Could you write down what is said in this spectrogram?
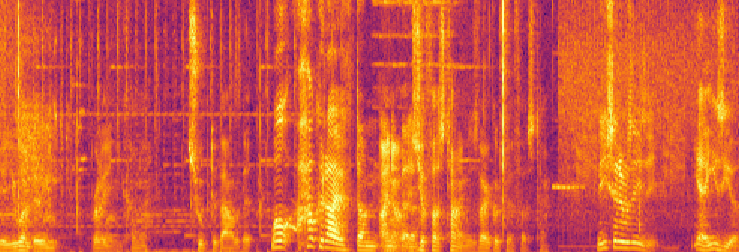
Yeah, you weren't doing brilliant. You kind of swooped about a bit. Well, how could I have done I know, better? it's your first time. It's very good for your first time. You said it was easy. Yeah, easier.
